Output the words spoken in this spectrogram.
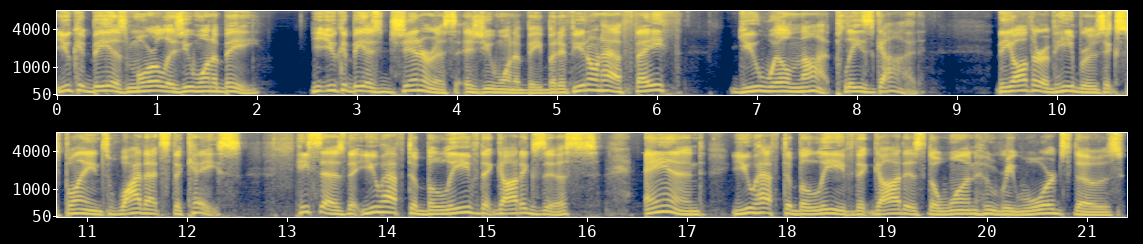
You could be as moral as you want to be. You could be as generous as you want to be, but if you don't have faith, you will not please God. The author of Hebrews explains why that's the case. He says that you have to believe that God exists and you have to believe that God is the one who rewards those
